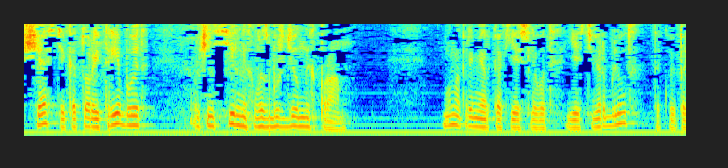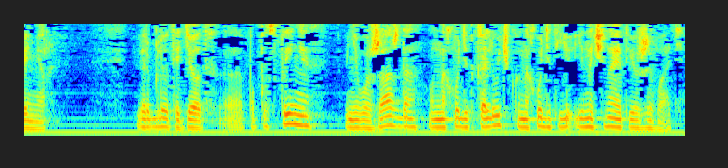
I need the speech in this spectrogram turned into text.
счастья, который требует очень сильных возбужденных пран. Ну, например, как если вот есть верблюд, такой пример. Верблюд идет э, по пустыне, у него жажда, он находит колючку, находит ее и начинает ее жевать.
